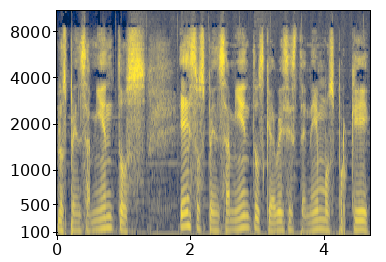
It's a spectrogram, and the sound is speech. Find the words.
los pensamientos, esos pensamientos que a veces tenemos porque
